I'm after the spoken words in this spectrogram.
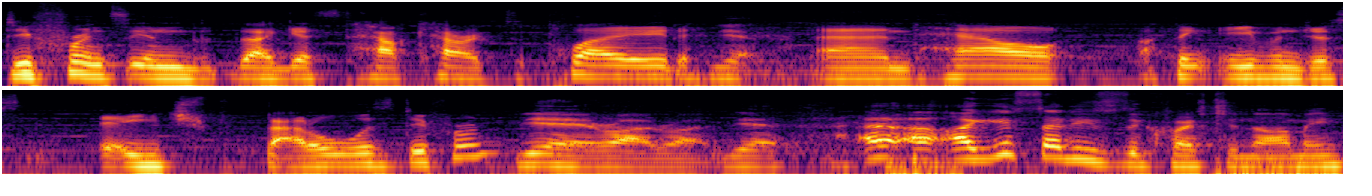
difference in, I guess, how characters played, Yeah. and how I think even just each battle was different. Yeah, right, right. Yeah, I, I- I guess that is the question. though. I mean,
